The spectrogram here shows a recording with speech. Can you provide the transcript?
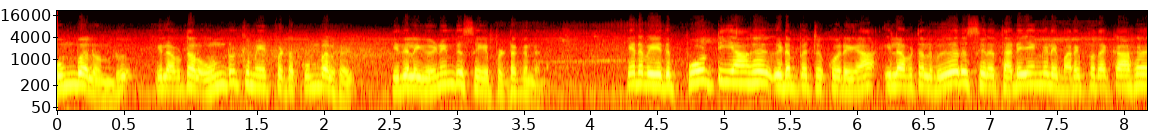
கும்பல் ஒன்று இல்லாவிட்டால் ஒன்றுக்கு மேற்பட்ட கும்பல்கள் இதில் இணைந்து செய்யப்பட்டிருக்கின்றன. எனவே இது போட்டியாக இடம்பெற்ற கொலையா இல்லாவிட்டால் வேறு சில தடயங்களை மறைப்பதற்காக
